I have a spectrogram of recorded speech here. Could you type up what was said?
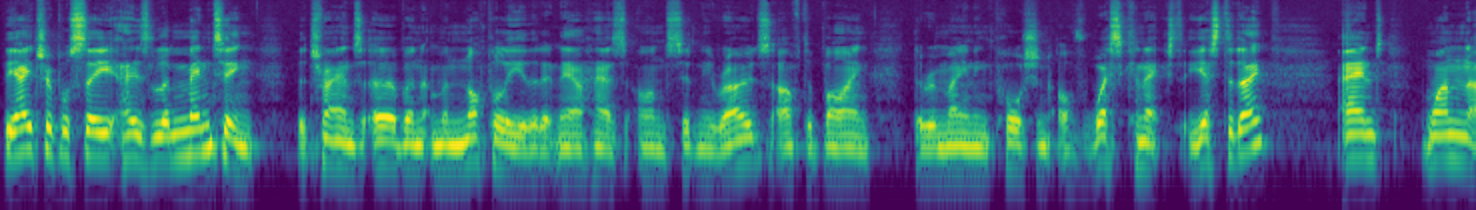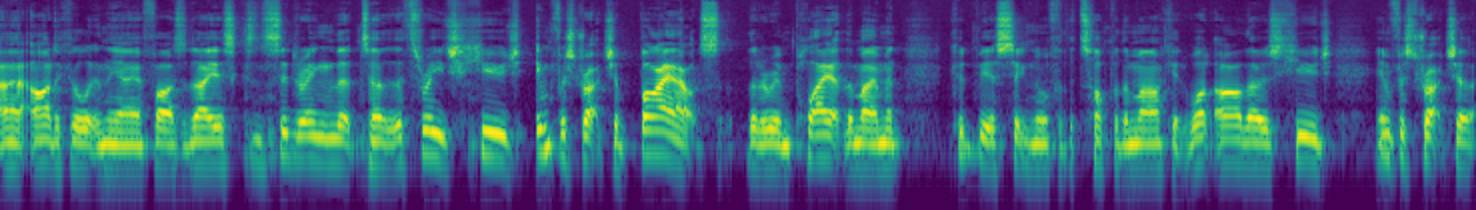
The ACCC is lamenting the Transurban monopoly that it now has on Sydney roads after buying the remaining portion of WestConnex yesterday. And one uh, article in the AFR today is considering that uh, the three huge infrastructure buyouts that are in play at the moment could be a signal for the top of the market. What are those huge infrastructure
